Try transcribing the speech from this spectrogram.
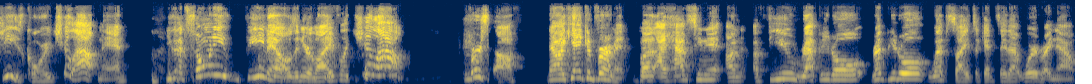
Geez, Cory, chill out, man. You got so many females in your life. Like, chill out. First off, now I can't confirm it, but I have seen it on a few reputable reputable websites. I can't say that word right now.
